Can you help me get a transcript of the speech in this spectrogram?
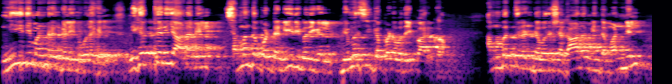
நீதிமன்றங்களின் உலகில் மிகப்பெரிய அளவில் சம்பந்தப்பட்ட நீதிபதிகள் விமர்சிக்கப்படுவதை பார்க்கிறோம். ஐம்பத்தி ரெண்டு வருஷ காலம் இந்த மண்ணில்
